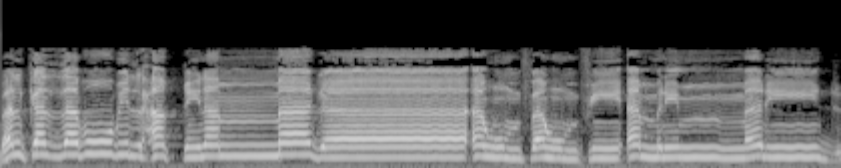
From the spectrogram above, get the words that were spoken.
بل كذبوا بالحق لما جاءهم فهم في أمر مريج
